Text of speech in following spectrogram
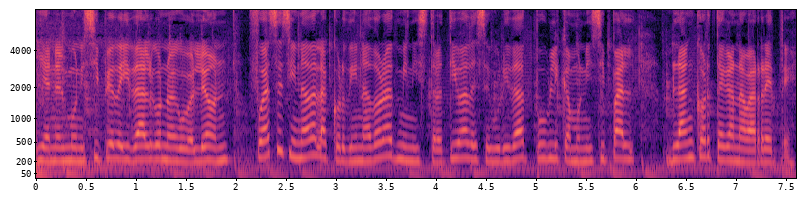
Y en el municipio de Hidalgo, Nuevo León, fue asesinada la coordinadora administrativa de Seguridad Pública Municipal, Blanca Ortega Navarrete.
